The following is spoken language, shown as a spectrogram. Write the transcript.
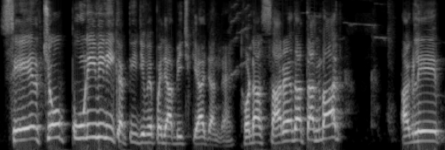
ਸੇਰ ਚੋਂ ਪੂਣੀ ਵੀ ਨਹੀਂ ਕੱਟੀ, ਜਿਵੇਂ ਪੰਜਾਬੀ ਚ ਕਿਹਾ ਜਾਂਦਾ ਹੈ। ਤੁਹਾਡਾ ਸਾਰਿਆਂ ਦਾ ਧੰਨਵਾਦ। ਅਗਲੇ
